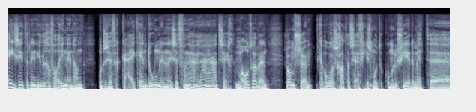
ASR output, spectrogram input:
I zit er in ieder geval in. En dan moeten ze even kijken en doen. En dan is het van, ja, ja, ja het is echt een motor. En soms, eh, ik heb ook wel eens gehad dat ze eventjes moeten communiceren met eh,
